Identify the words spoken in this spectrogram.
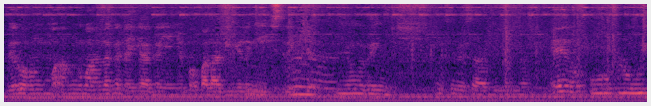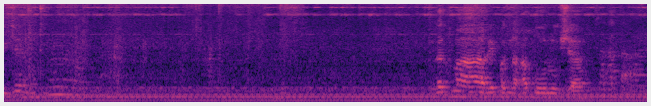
Pero ang, ang mahalaga na igaganyan nyo pa, palagi nyo lang i-stretch yan. Mm. Yung range na sinasabi nila. Eh, no, puro fluid yan. no? Hmm. Hanggat maaari pag nakatulog siya, Sa kataas.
